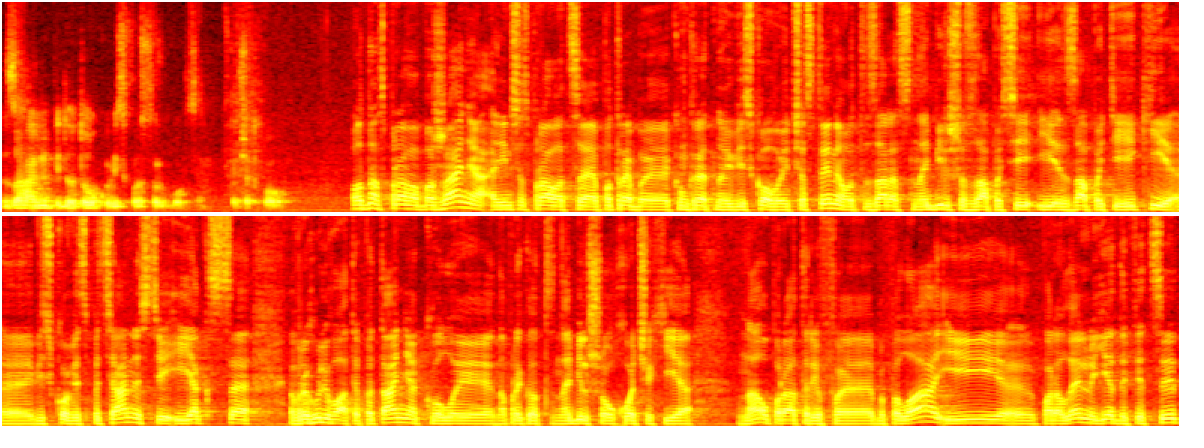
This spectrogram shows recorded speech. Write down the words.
загальну підготовку військовослужбовця початково. Одна справа бажання, а інша справа це потреби конкретної військової частини. От зараз найбільше в записі і запиті, які е, військові спеціальності, і як це врегулювати питання, коли, наприклад, найбільше охочих є на операторів е, БПЛА і е, паралельно є дефіцит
